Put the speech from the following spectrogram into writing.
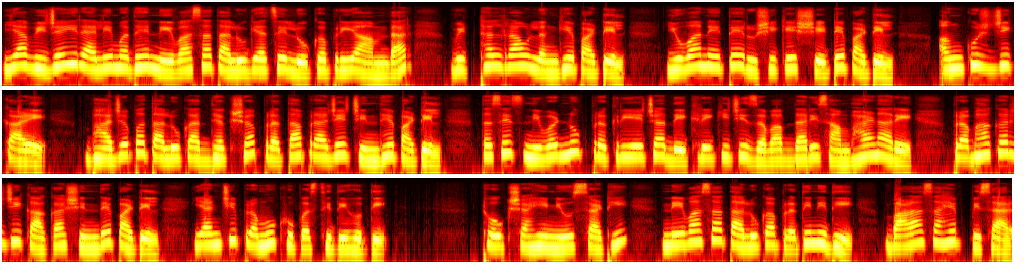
या विजयी रॅलीमध्ये नेवासा तालुक्याचे लोकप्रिय आमदार विठ्ठलराव लंघे पाटील युवा नेते ऋषिकेश शेटे पाटील अंकुशजी काळे भाजप तालुकाध्यक्ष प्रतापराजे चिंधे पाटील तसेच निवडणूक प्रक्रियेच्या देखरेखीची जबाबदारी सांभाळणारे प्रभाकरजी काका शिंदे पाटील यांची प्रमुख उपस्थिती होती. ठोकशाही न्यूजसाठी नेवासा तालुका प्रतिनिधी बाळासाहेब पिसाळ.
